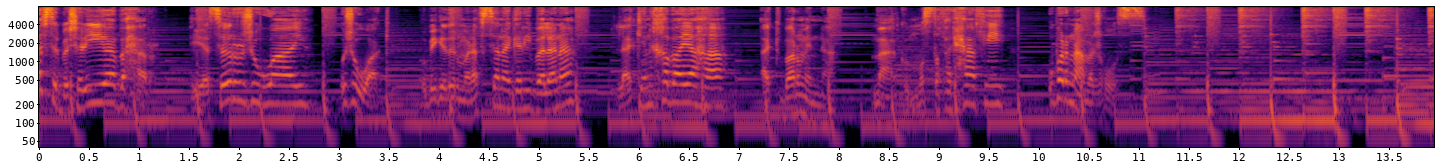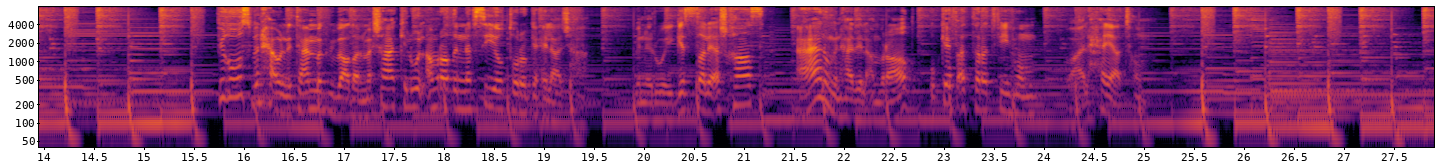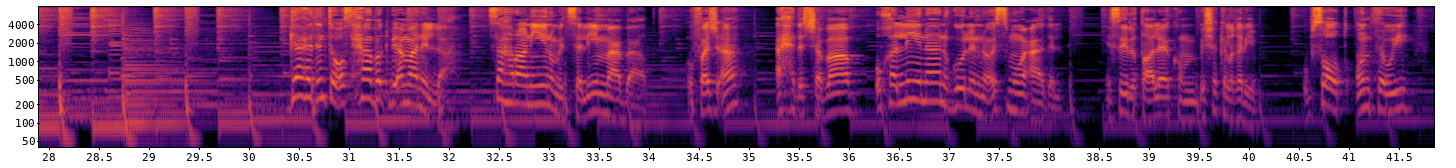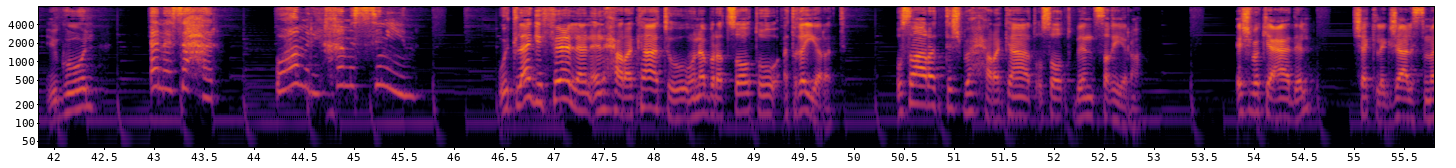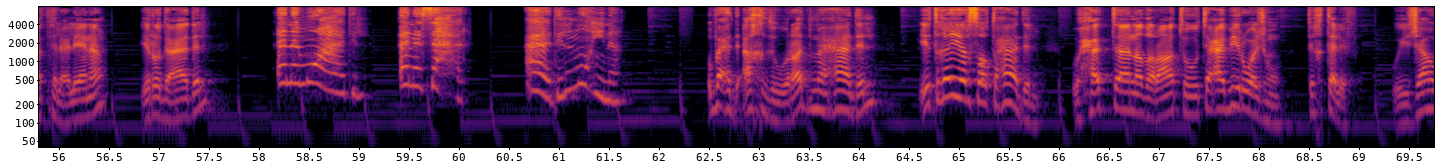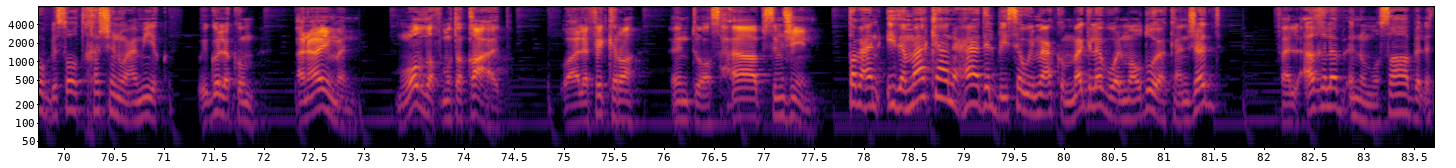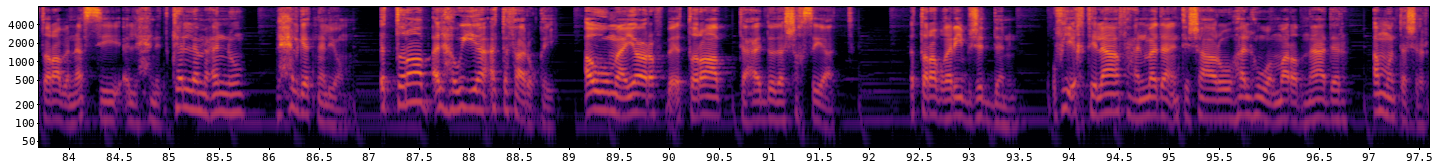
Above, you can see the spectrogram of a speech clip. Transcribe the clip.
النفس البشرية بحر. هي سر جواي وجواك وبقدر ما نفسنا قريبة لنا لكن خباياها أكبر منا. معكم مصطفى الحافي وبرنامج غوص. في غوص بنحاول نتعمق ببعض المشاكل والأمراض النفسية وطرق علاجها. بنروي قصة لأشخاص عانوا من هذه الأمراض وكيف أثرت فيهم وعلى حياتهم. قاعد أنت وأصحابك بأمان الله سهرانين ومتسلين مع بعض. وفجأة أحد الشباب وخلينا نقول إنه اسمه عادل يصير يطالعكم بشكل غريب. وبصوت أنثوي يقول أنا سحر وعمري خمس سنين. وتلاقي فعلا إن حركاته ونبرة صوته اتغيرت وصارت تشبه حركات وصوت بنت صغيرة. إيش بك يا عادل؟ شكلك جالس تمثل علينا؟ يرد عادل أنا مو عادل أنا سحر. عادل مو هنا. وبعد أخذ ورد مع عادل يتغير صوت عادل وحتى نظراته وتعابير وجهه تختلف ويجاوب بصوت خشن وعميق ويقول لكم أنا أيمن موظف متقاعد وعلى فكرة أنتوا أصحاب سمجين. طبعا إذا ما كان عادل بيسوي معكم مقلب والموضوع كان جد فالأغلب أنه مصاب بالاضطراب النفسي اللي حنتكلم عنه بحلقتنا اليوم. اضطراب الهوية التفارقي. أو ما يعرف باضطراب تعدد الشخصيات. اضطراب غريب جدا وفي اختلاف عن مدى انتشاره هل هو مرض نادر أم منتشر.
